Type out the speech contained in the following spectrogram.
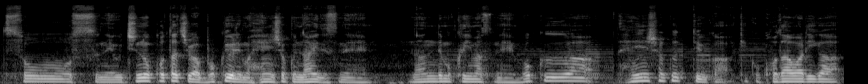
そうっすね。うちの子たちは僕よりも偏食ないですね。何でも食いますね。僕は偏食っていうか結構こだわりが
